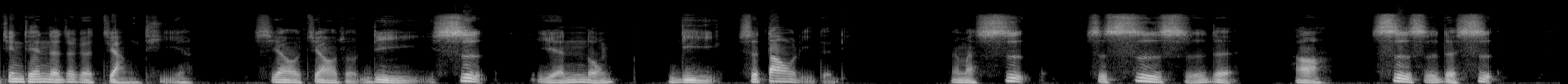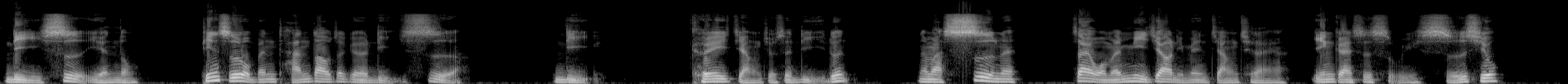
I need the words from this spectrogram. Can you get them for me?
今天的这个讲题啊，是要叫做“理事言龙”。理是道理的理，那么事是事实的啊，事实的事。理事言龙。平时我们谈到这个理事啊，理可以讲就是理论。那么事呢，在我们密教里面讲起来啊。应该是属于实修，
